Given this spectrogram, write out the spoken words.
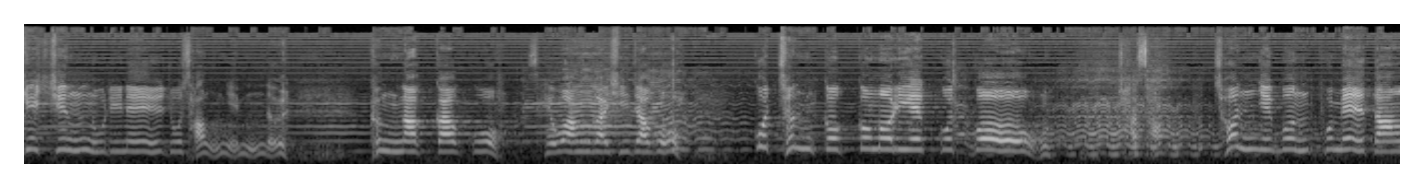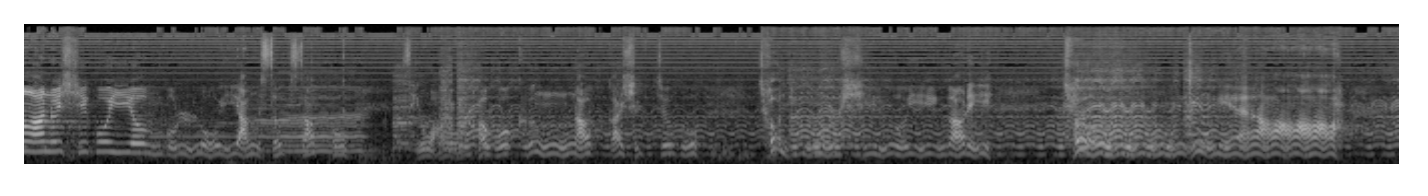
계신 우리네 조상님들 극락 가고 세왕 가시자고 꽃은 꺾고 머리에 꽂고 차상 천입은 품에 다 안으시고 연불로 양석 쌓고 세왕하고 극락 가실 적고 천으로 시의 가리 정야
